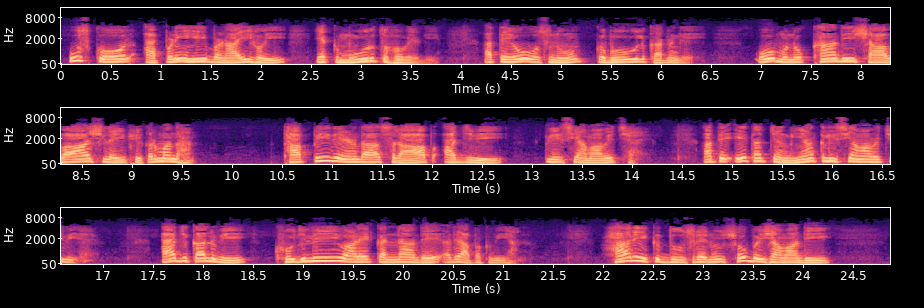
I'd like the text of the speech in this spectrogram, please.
ਉਸ ਕੋਲ ਆਪਣੀ ਹੀ ਬਣਾਈ ਹੋਈ ਇੱਕ ਮੂਰਤ ਹੋਵੇਗੀ ਅਤੇ ਉਹ ਉਸ ਨੂੰ ਕਬੂਲ ਕਰਨਗੇ। ਉਹ ਮਨੁੱਖਾਂ ਦੀ ਸ਼ਾਬਾਸ਼ ਲਈ ਫਿਕਰਮੰਦ ਹਨ। ਥਾਪੀ ਦੇਣ ਦਾ ਸਰਾਪ ਅੱਜ ਵੀ ਕਲੀਸਿਆਵਾਂ ਵਿੱਚ ਹੈ ਅਤੇ ਇਹ ਤਾਂ ਚੰਗੀਆਂ ਕਲੀਸਿਆਵਾਂ ਵਿੱਚ ਵੀ ਹੈ। ਅੱਜ ਕੱਲ ਵੀ ਖੁਜਲੀ ਵਾਲੇ ਕੰਨਾਂ ਦੇ ਅਧਿਆਪਕ ਵੀ ਹਨ। ਹਰ ਇੱਕ ਦੂਸਰੇ ਨੂੰ ਸ਼ੁਭ ਇਸ਼ਾਵਾਂ ਦੀ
